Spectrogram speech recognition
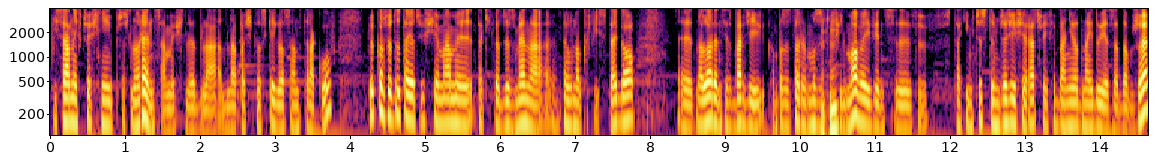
pisanych wcześniej przez Lorenza, myślę, dla, dla Pasikowskiego soundtracków. Tylko, że tutaj oczywiście mamy takiego jazzmana pełnokrwistego. Y, No, Lorenz jest bardziej kompozytorem muzyki Mhm. filmowej, więc y, w, takim czystym jazzie się raczej chyba nie odnajduje za dobrze.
